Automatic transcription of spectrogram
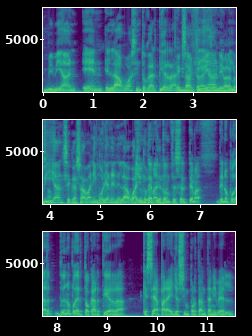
vivían en el agua sin tocar tierra. Exacto, nacían, cosa. vivían, se casaban y morían en el agua Hay sin un tocar tema tierra. entonces, el tema de no poder, de no poder tocar tierra que sea para ellos importante a nivel.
